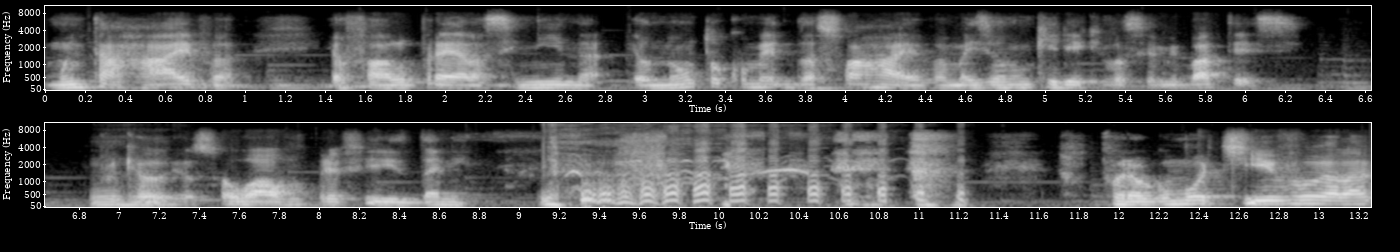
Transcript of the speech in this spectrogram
muita raiva, eu falo para ela assim, Nina, eu não tô com medo da sua raiva, mas eu não queria que você me batesse. Porque uhum. eu, eu sou o alvo preferido da Nina. Por algum motivo, ela,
